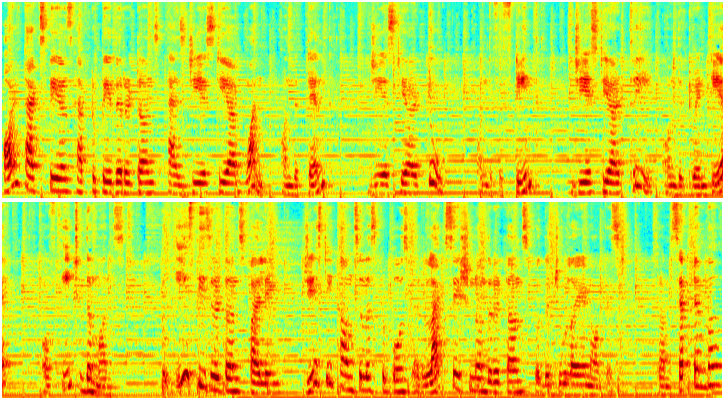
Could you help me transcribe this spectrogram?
all taxpayers have to pay their returns as GSTR 1 on the 10th, GSTR 2 on the 15th, GSTR 3 on the 20th of each of the months. To ease these returns filing, GST Council has proposed a relaxation on the returns for the July and August. From September,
